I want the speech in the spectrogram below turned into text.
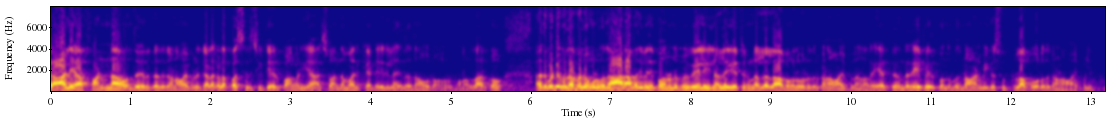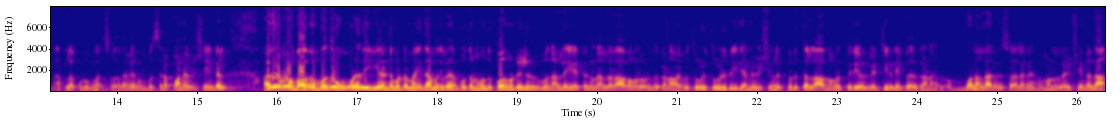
ஜாலியாக ஃபன்னாக வந்து இருக்கிறதுக்கான வாய்ப்பு கலகலப்பாக சிரிச்சுக்கிட்டே இருப்பாங்க இல்லையா? ஸோ அந்த மாதிரி கேட்டகரியெலாம் இதில் தான் வருவாங்க. ரொம்ப நல்லாயிருக்கும் அது மட்டும் இல்லாமல் உங்களுக்கு வந்து ஆறாம் அதிபதி பதினொன்று வேலை நல்ல ஏற்றுக்கு நல்ல லாபங்கள் வருவதற்கான வாய்ப்புலாம் நிறைய இருக்குது நிறைய பேருக்கு வந்து பார்த்தீங்கன்னா ஆன்மீக சுற்றுலா போகிறதுக்கான வாய்ப்புலையும் நல்லா கொடுங்க. ஸோ அதெல்லாமே ரொம்ப சிறப்பான விஷயங்கள். அதுக்கப்புறம் பார்க்கும்போது உங்களது இரண்டு மற்றும் ஐந்தாம் அதிபதி புதன் வந்து பதினொன்றில் இருக்கும்போது நல்ல ஏற்றங்கள் நல்ல லாபங்கள் வருவதற்கான வாய்ப்பு தொழில் தொழில் ரீதியான விஷயங்களை பெருத்த லாபங்கள் பெரிய ஒரு வெற்றி கிடைப்பதற்கான ரொம்ப நல்லா இருக்குது ஸோ எல்லாமே ரொம்ப நல்ல விஷயங்கள் தான்.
